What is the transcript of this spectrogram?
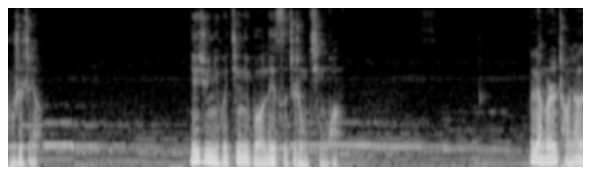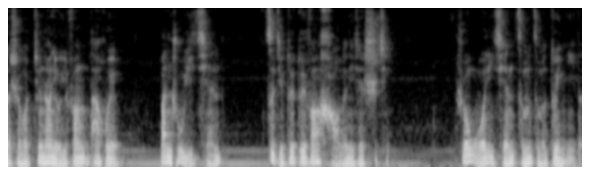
不是这样。也许你会经历过类似这种情况。那两个人吵架的时候，经常有一方他会搬出以前自己对对方好的那些事情，说我以前怎么怎么对你的，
